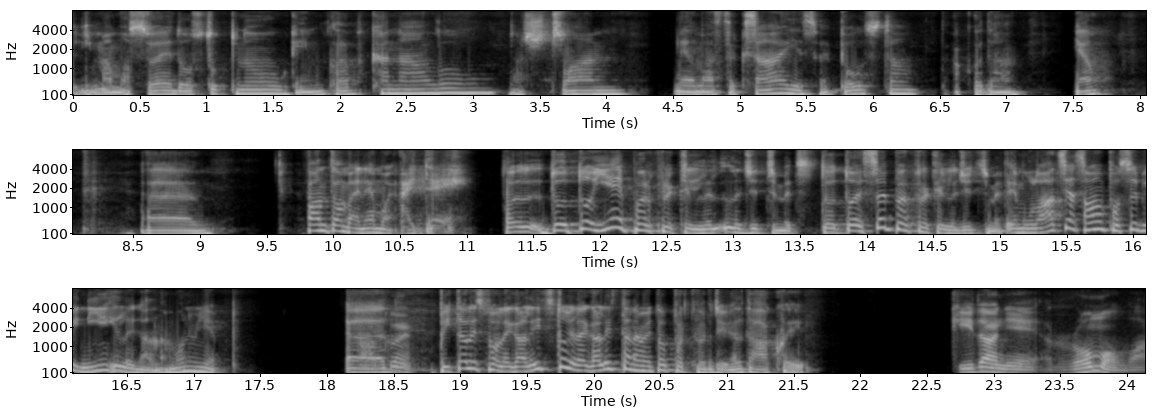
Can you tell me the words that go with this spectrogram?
imamo sve dostupno u Game Club kanalu, naš član Mailmaster Xai je sve postao, tako da, jel? Fantome, nemoj, ajde. To, to, to je perfectly le- legitimate. To, to je sve perfectly legitimate. Emulacija sama po sebi nije ilegalna, molim lijepo. E, pitali smo legalistu i legalista nam je to potvrdio, jel tako? je? Kidanje romova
